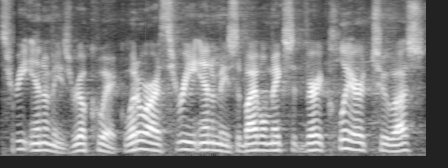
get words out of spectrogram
Three enemies, real quick. What are our three enemies? The Bible makes it very clear to us.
